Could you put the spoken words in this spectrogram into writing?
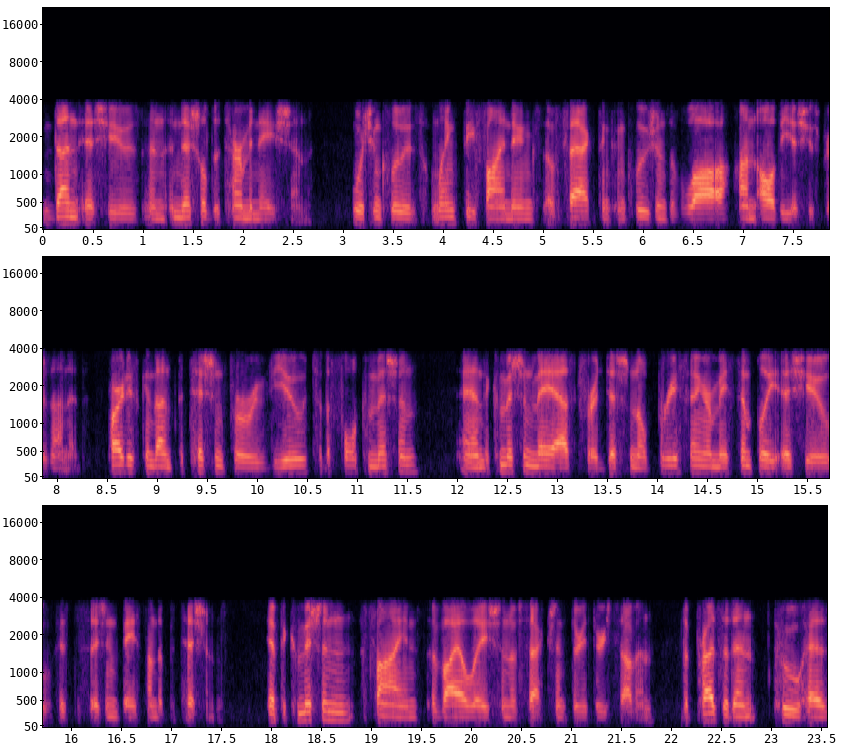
then issues an initial determination, which includes lengthy findings of fact and conclusions of law on all the issues presented. Parties can then petition for review to the full commission, and the commission may ask for additional briefing or may simply issue its decision based on the petitions. If the Commission finds a violation of Section 337, the President, who has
